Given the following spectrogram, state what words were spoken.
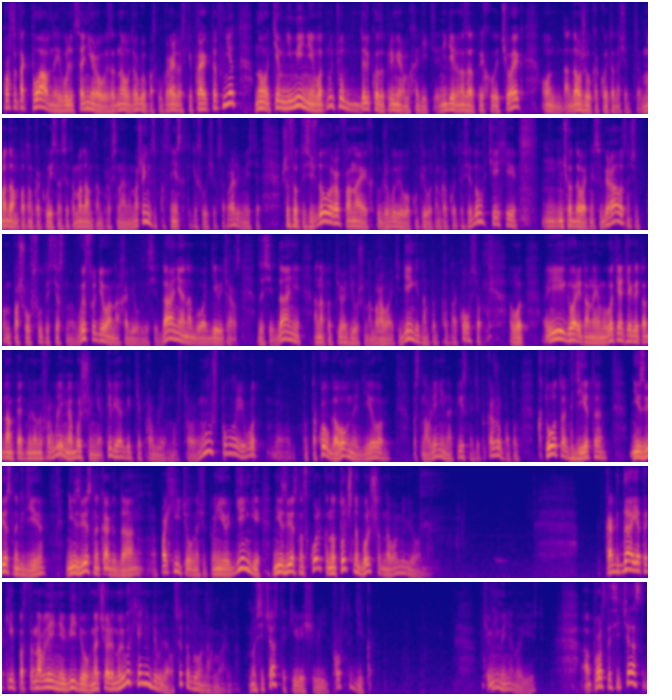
просто так плавно эволюционировало из одного в другое, поскольку рейдерских проектов нет, но тем не менее, вот, ну, что далеко за примером ходить. Неделю назад приходит человек, он одолжил какой-то, значит, мадам, потом, как выяснилось, это мадам там профессиональная мошенница, просто несколько таких случаев собрали вместе, 600 тысяч долларов, она их тут же вывела, купила там какой-то себе дом в Чехии, ничего отдавать не собиралась, значит, пошел в суд, естественно, высудил, она ходила в заседание, она была 9 раз в заседании, она подтвердила, что она брала эти деньги, там под протокол, все, вот, и говорит она ему, вот я тебе, говорит, отдам 5 миллионов рублей, меня больше нет, или я, говорит, тебе проблемы устрою. Ну что, и вот, вот такое уголовное дело, постановление написано, я тебе покажу потом. Кто-то где-то, неизвестно где, неизвестно когда, похитил, значит, у нее деньги, неизвестно сколько, но точно больше одного миллиона. Когда я такие постановления видел в начале нулевых, я не удивлялся, это было нормально. Но сейчас такие вещи видеть просто дико. Тем не менее, оно есть. А просто сейчас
